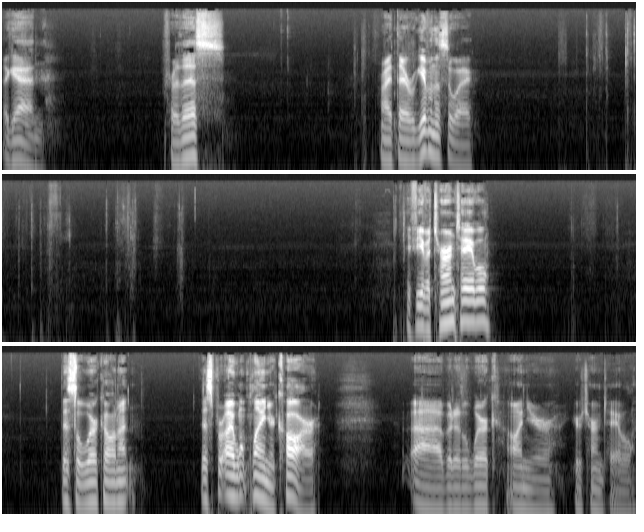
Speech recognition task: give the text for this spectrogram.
again for this right there. We're giving this away. If you have a turntable, this will work on it. This I won't play in your car, uh, but it'll work on your your turntable.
